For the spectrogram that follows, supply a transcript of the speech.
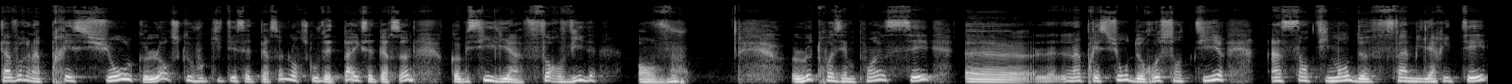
d'avoir l'impression que lorsque vous quittez cette personne, lorsque vous n'êtes pas avec cette personne, comme s'il y a un fort vide en vous. Le troisième point, c'est euh, l'impression de ressentir un sentiment de familiarité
